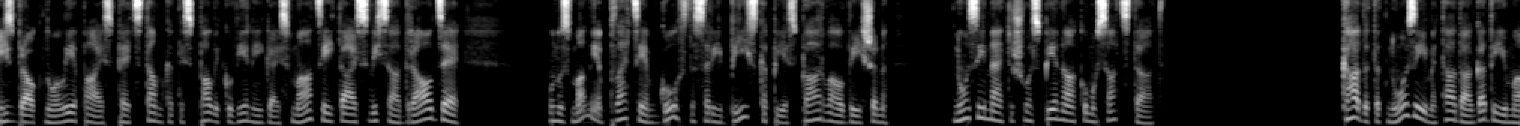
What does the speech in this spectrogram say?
Izbraukt no liepājas pēc tam, kad es paliku vienīgais mācītājs visā draudzē, un uz maniem pleciem gulstas arī bīskapies pārvaldīšana, nozīmētu šos pienākumus atstāt. Kāda tad nozīme tādā gadījumā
